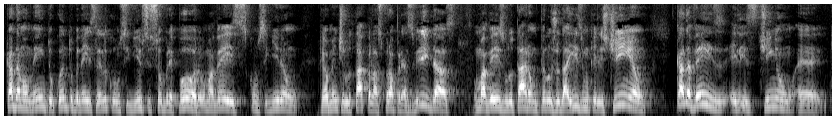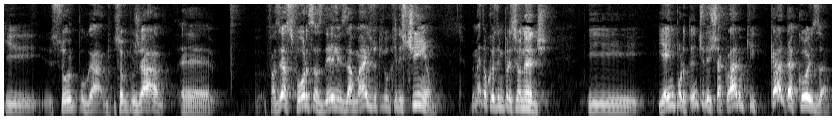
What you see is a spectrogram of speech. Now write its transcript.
cada momento, quanto o Bnei Israel conseguiu se sobrepor, uma vez conseguiram realmente lutar pelas próprias vidas, uma vez lutaram pelo judaísmo que eles tinham, cada vez eles tinham é, que sobrepujar, é, fazer as forças deles a mais do que o que eles tinham. É uma coisa impressionante. E, e é importante deixar claro que cada coisa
